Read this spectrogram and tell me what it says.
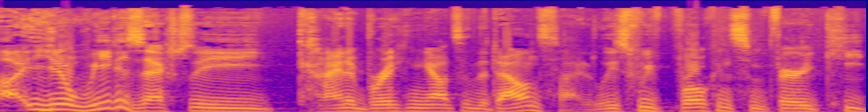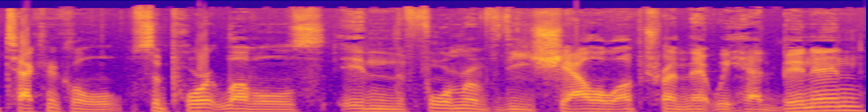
Uh, you know, wheat is actually kind of breaking out to the downside. At least we've broken some very key technical support levels in the form of the shallow uptrend that we had been in,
